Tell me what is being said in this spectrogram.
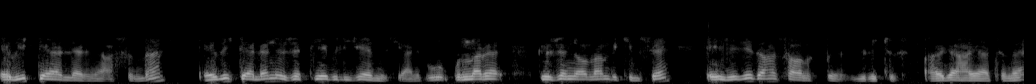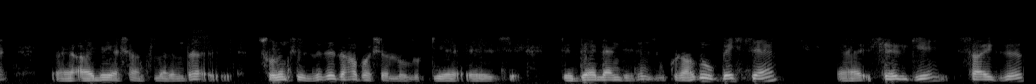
evlilik değerlerini aslında evlilik değerlerini özetleyebileceğimiz yani bu bunlara göz önüne alan bir kimse evliliği daha sağlıklı yürütür. Aile hayatına, e, aile yaşantılarında e, sorun çözmede daha başarılı olur diye e, de- değerlendirdiğimiz bu kuralda o 5 ise e, sevgi, saygı,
